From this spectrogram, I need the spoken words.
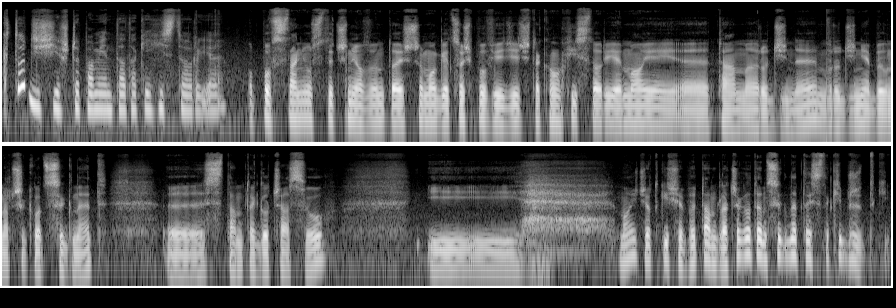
Kto dziś jeszcze pamięta takie historie? O powstaniu styczniowym to jeszcze mogę coś powiedzieć, taką historię mojej e, tam rodziny. W rodzinie był na przykład sygnet e, z tamtego czasu i mojej ciotki się pytam, dlaczego ten sygnet jest taki brzydki?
